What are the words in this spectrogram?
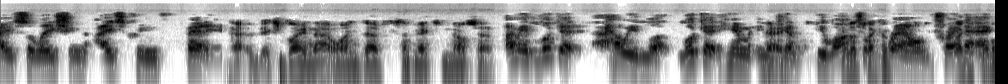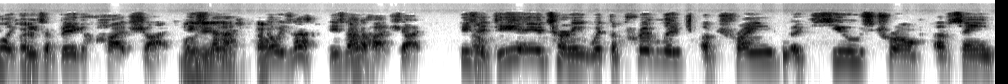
isolation ice cream fetish. That, explain that one. That makes no sense. I mean, look at how he looked. Look at him in Okay. general. He walks looks like a- around trying like to act like player. he's a big hot shot. Well, he's he not. Oh. No, he's not. He's not Oh. a hot shot. He's Oh. a DA attorney with the privilege of trying to accuse Trump of saying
